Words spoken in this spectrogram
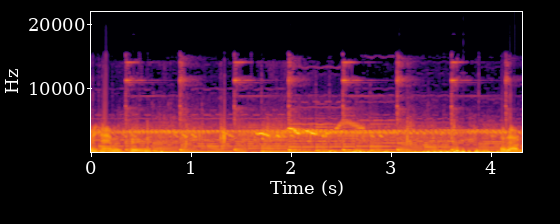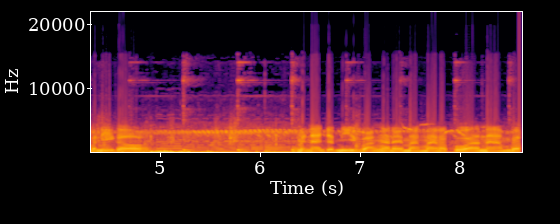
ไม่ใช่เมื่อคืนสำหรับวันนี้ก็ ไม่น่าจะมีหวังอะไรมากมายเพราะว่าน้ำก็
